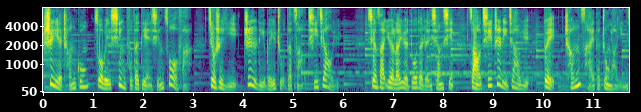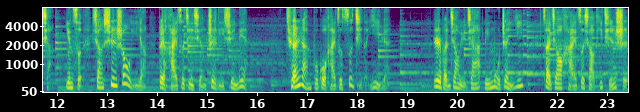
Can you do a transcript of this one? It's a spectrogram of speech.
事业成功作为幸福的典型做法，就是以智力为主的早期教育。现在越来越多的人相信早期智力教育对成才的重要影响，因此像驯兽一样对孩子进行智力训练，全然不顾孩子自己的意愿。日本教育家铃木正一在教孩子小提琴时，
